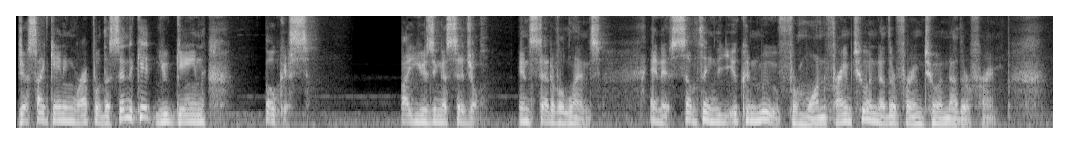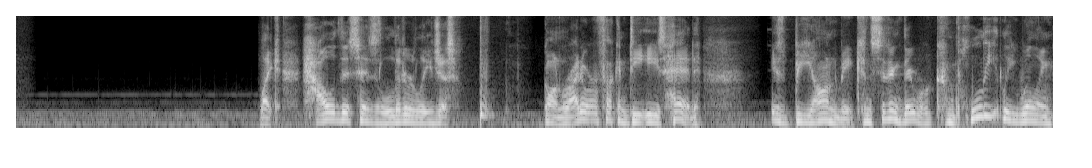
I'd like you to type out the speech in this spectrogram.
Just like gaining rep with a syndicate, you gain focus by using a sigil instead of a lens. and it's something that you can move from one frame to another frame to another frame. Like how this has literally just gone right over fucking DE's head is beyond me, considering they were completely willing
